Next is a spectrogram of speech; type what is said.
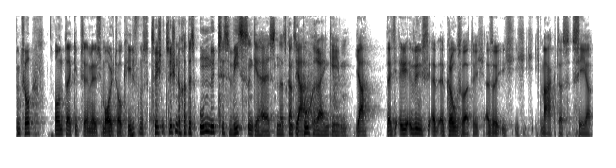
und so. Und da gibt es eine Smalltalk-Hilfen. Zwischen, zwischendurch hat es unnützes Wissen geheißen, das ganze ja. Buch reingeben. Ja, das ist übrigens äh, großartig. Also ich, ich, ich mag das sehr.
